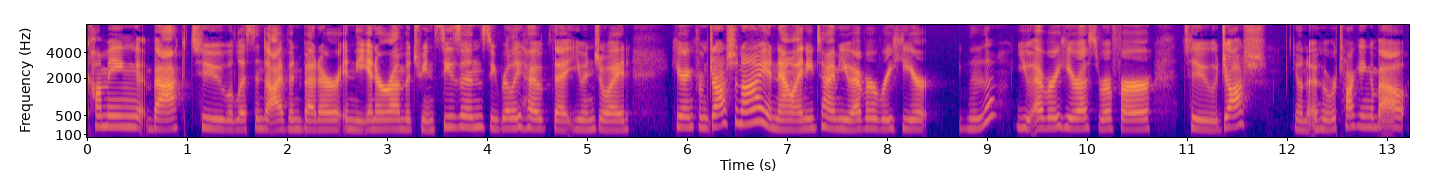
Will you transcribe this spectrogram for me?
coming back to listen to I've Been Better in the interim between seasons. We really hope that you enjoyed hearing from Josh and I. And now, anytime you ever hear you ever hear us refer to Josh, You'll know who we're talking about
